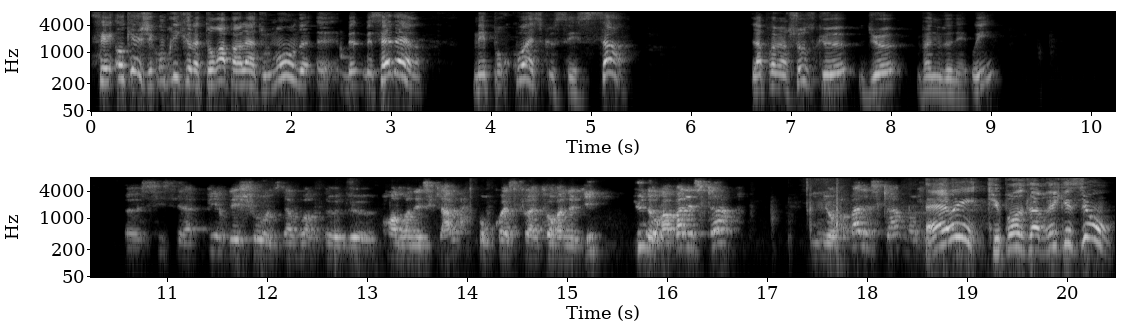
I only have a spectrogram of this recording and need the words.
c'est ok, j'ai compris que la Torah parlait à tout le monde, euh, mais pourquoi est-ce que c'est ça la première chose que Dieu va nous donner? Oui? Euh, Si c'est la pire des choses d'avoir de, de, prendre un esclave, pourquoi est-ce que la Torah ne dit? Tu n'auras pas d'esclave Il n'y aura pas d'esclave Eh oui, tu poses la vraie question.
